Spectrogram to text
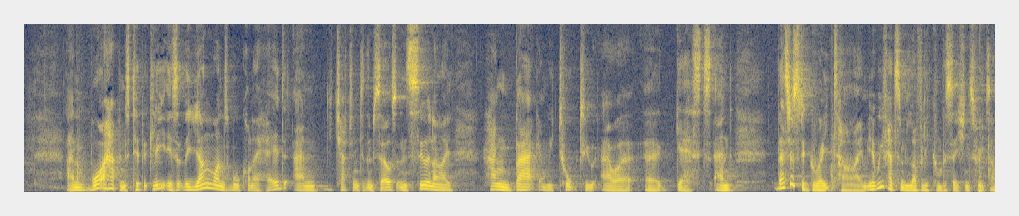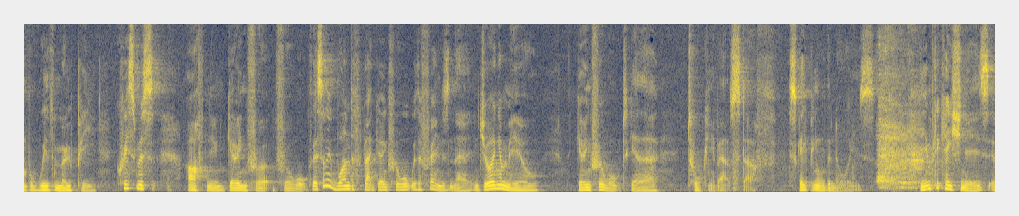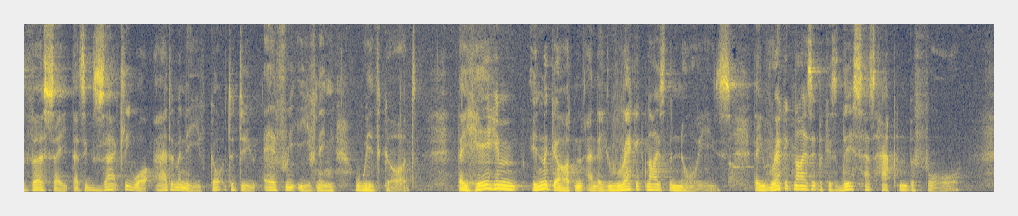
And what happens typically is that the young ones walk on ahead and chatting to themselves, and Sue and I hang back and we talk to our uh, guests. And that's just a great time. You know, we've had some lovely conversations, for example, with Mopi. Christmas afternoon, going for a, for a walk. There's something wonderful about going for a walk with a friend, isn't there? Enjoying a meal, going for a walk together, talking about stuff, escaping all the noise. The implication is, of verse 8, that's exactly what Adam and Eve got to do every evening with God. They hear him in the garden and they recognize the noise. They recognize it because this has happened before.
